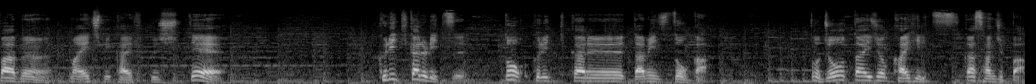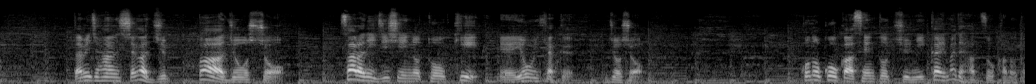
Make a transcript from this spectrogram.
100%分、まあ、HP 回復して、クリティカル率とクリティカルダメージ増加と状態上回避率が30%。ダメージ反射が10%上昇。さらに自身の投機400上昇。この効果は戦闘中2回まで発動可能と。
